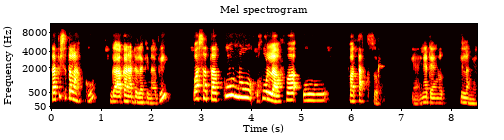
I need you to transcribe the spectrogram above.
Tapi setelahku, nggak akan ada lagi nabi. Wasatakunu khulafa'u fataksur. Ya, ini ada yang hilang ya.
